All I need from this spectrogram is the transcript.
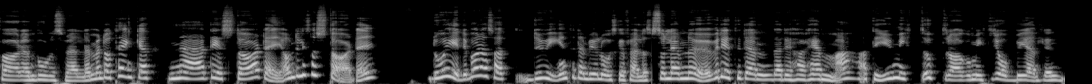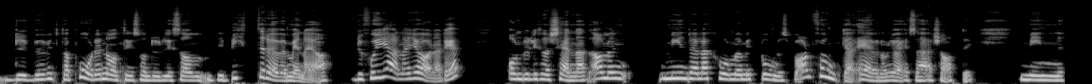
för en bonusförälder, men då tänker jag att när det stör dig, om det liksom stör dig, då är det bara så att du är inte den biologiska föräldern, så lämna över det till den där det hör hemma. Att det är ju mitt uppdrag och mitt jobb egentligen. Du behöver inte ta på dig någonting som du liksom blir bitter över menar jag. Du får gärna göra det om du liksom känner att ja, men min relation med mitt bonusbarn funkar även om jag är så här tjatig. Min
